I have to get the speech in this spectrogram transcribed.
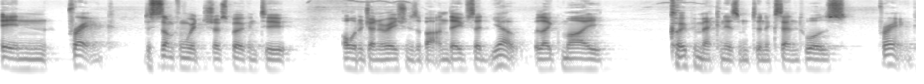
in praying. This is something which I've spoken to older generations about, and they've said, yeah, like my coping mechanism to an extent was praying,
